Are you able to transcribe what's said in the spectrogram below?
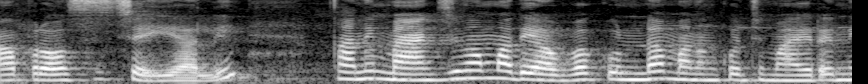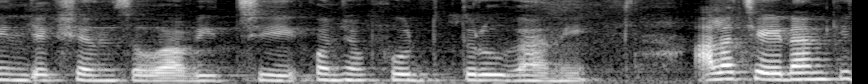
ఆ ప్రాసెస్ చేయాలి. కానీ మ్యాక్సిమం అది అవ్వకుండా మనం కొంచెం ఐరన్ ఇంజెక్షన్స్ అవి ఇచ్చి కొంచెం ఫుడ్ త్రూ కానీ అలా చేయడానికి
